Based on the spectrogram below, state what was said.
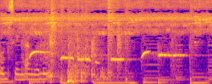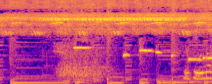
กลนเ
